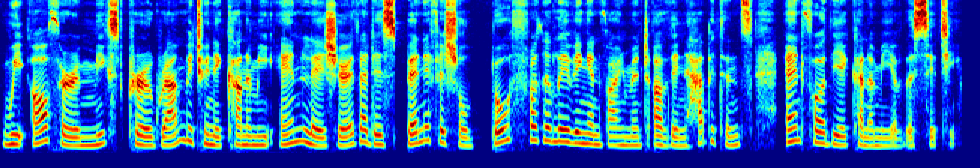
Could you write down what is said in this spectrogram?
We offer a mixed program between economy and leisure that is beneficial both for the living environment of the inhabitants and for the economy of the city.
